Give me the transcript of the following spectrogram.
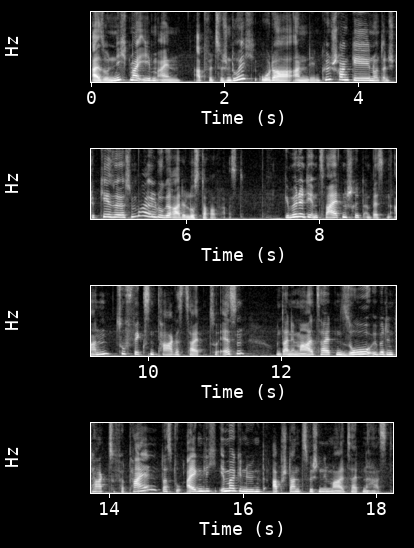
Also nicht mal eben einen Apfel zwischendurch oder an den Kühlschrank gehen und ein Stück Käse essen, weil du gerade Lust darauf hast. Gewöhne dir im zweiten Schritt am besten an, zu fixen Tageszeiten zu essen und deine Mahlzeiten so über den Tag zu verteilen, dass du eigentlich immer genügend Abstand zwischen den Mahlzeiten hast.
